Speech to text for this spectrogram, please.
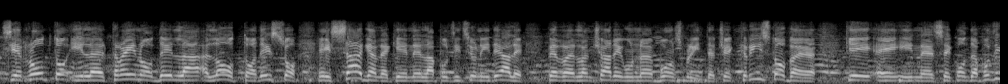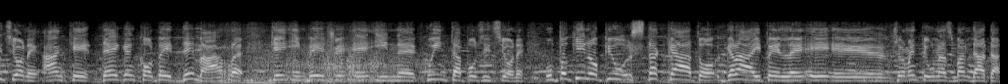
Si è rotto il treno della Lotto, adesso è Sagan che è nella posizione ideale per lanciare un buon sprint. C'è Christoph eh, che è in seconda posizione, anche Degenkolb e Demar che invece è in quinta posizione. Un pochino più staccato Greipel e, e solamente una sbandata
